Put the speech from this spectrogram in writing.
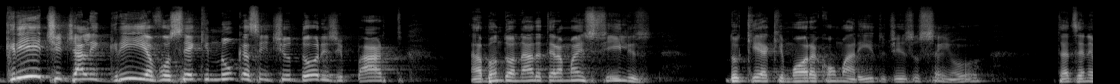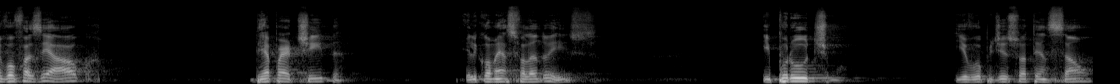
Grite de alegria, você que nunca sentiu dores de parto. A abandonada terá mais filhos do que a que mora com o marido, diz o Senhor. Está dizendo: Eu vou fazer algo. Dê a partida. Ele começa falando isso. E por último, e eu vou pedir sua atenção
